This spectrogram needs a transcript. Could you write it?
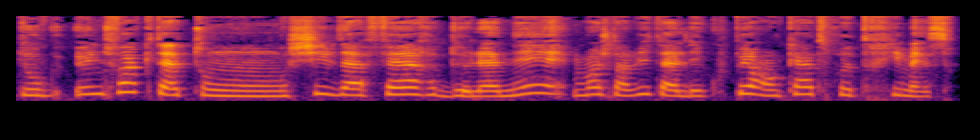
Donc une fois que tu as ton chiffre d'affaires de l'année, moi je t'invite à le découper en quatre trimestres.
